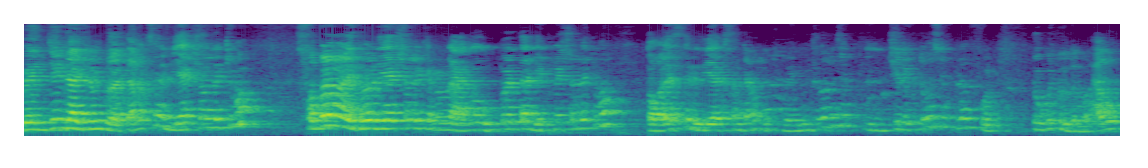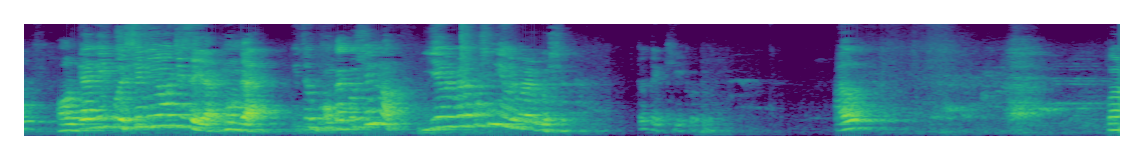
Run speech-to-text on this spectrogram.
ବେଞ୍ଜିନ୍ ଡାଇଜେନିକ୍ କ୍ଲୋରାଇଡ୍ ତାପରେ ସେ ରିଆକ୍ସନ୍ ଲେଖିବ ସବୁବେଳେ ମନେ ରଖିବ ରିଆକ୍ସନ୍ ଲେଖିବା ପୂର୍ବରୁ ଆଗ ଉପରେ ତା ଡେଫିନେସନ୍ ଲେଖିବ ତଳେ ସେ ରିଆକ୍ସନ୍ଟା ଲେଖିବ ଏମିତି କଲେ ସେ ଯିଏ ଲେଖିଥିବ ସେ ପୁରା ଫୁଲ୍ ଟୁକୁ ଟୁ ଦେବ ଆଉ ଅର୍ଗାନିକ୍ କ୍ୱେଶ୍ଚିନ୍ ହିଁ ହେଉଛି ସେଇଆ ଭଙ୍ଗା ଏସବୁ ଭଙ୍ଗା କ୍ୱେଶ୍ଚିନ୍ ନୁହଁ ଇଏ ଗୋଟେ କ୍ୱେଶ୍ଚିନ୍ ଇଏ ଗୋଟେ କ୍ୱେଶ୍ଚିନ୍ ତ ଦେଖିକି କରୁ ଆଉ କ'ଣ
